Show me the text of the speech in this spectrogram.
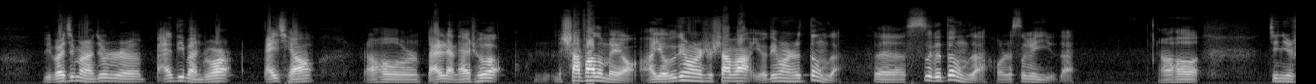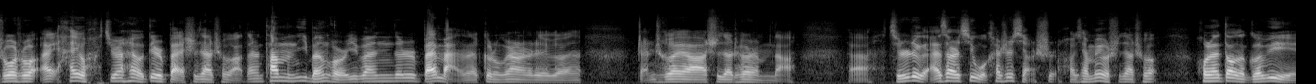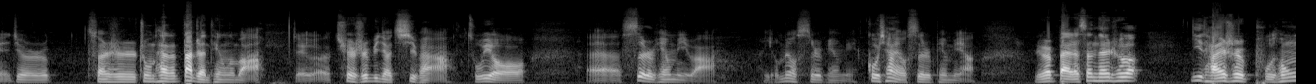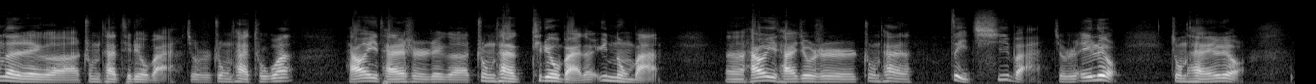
里边基本上就是白地板砖、白墙，然后摆了两台车，沙发都没有啊，有的地方是沙发，有的地方是凳子，呃，四个凳子或者四个椅子，然后。进去说说，哎，还有居然还有地儿摆试驾车啊！但是他们一门口一般都是摆满了各种各样的这个展车呀、试驾车什么的啊。啊，其实这个 S 二七我开始想试，好像没有试驾车。后来到了隔壁，就是算是众泰的大展厅了吧？这个确实比较气派啊，足有呃四十平米吧？有没有四十平米？够呛有四十平米啊！里边摆了三台车，一台是普通的这个众泰 T 六百，就是众泰途观。还有一台是这个众泰 T 六百的运动版，嗯，还有一台就是众泰 Z 七百，就是 A 六，众泰 A 六，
